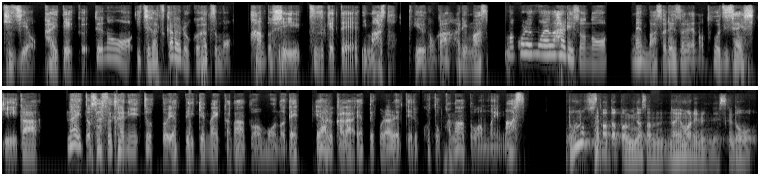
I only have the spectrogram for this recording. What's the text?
記事を書いていくっていうのを1月から6月も半年続けていますというのがあります。まあこれもやはりそのメンバーそれぞれの当事者意識がないとさすがにちょっとやっていけないかなとは思うので、あるからやってこられていることかなとは思います。どのスタートアップは皆さん悩まれるんですけど、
